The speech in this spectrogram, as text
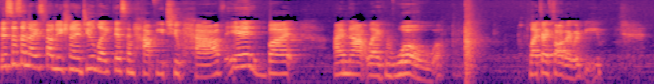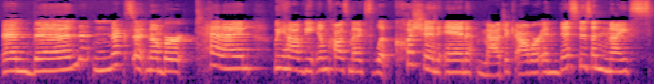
this is a nice foundation. I do like this. I'm happy to have it but I'm not like whoa like I thought I would be. And then next at number 10 we have the Em Cosmetics lip cushion in Magic Hour. And this is a nice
